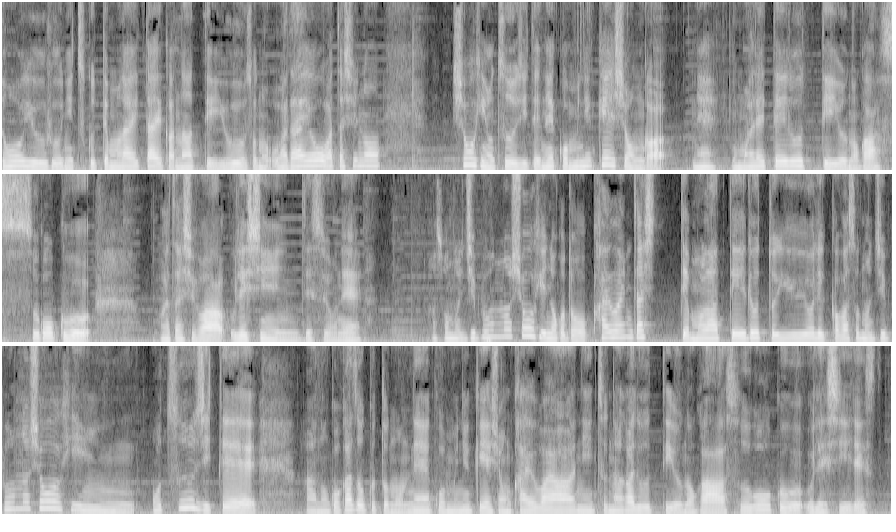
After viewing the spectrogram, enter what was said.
どういう風に作ってもらいたいかなっていうその話題を私の商品を通じてねコミュニケーションがね生まれてるっていうのがすごく私は嬉しいんですよね。その自分の商品のことを会話に出してもらっているというよりかはその自分の商品を通じてあのご家族とのねコミュニケーション会話につながるっていうのがすごく嬉しいです。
